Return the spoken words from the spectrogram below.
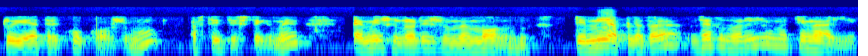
του ιατρικού κόσμου. Αυτή τη στιγμή εμείς γνωρίζουμε μόνο τη μία πλευρά, δεν γνωρίζουμε την άλλη.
